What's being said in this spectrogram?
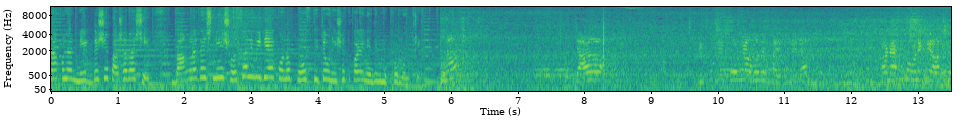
না খোলার নির্দেশের পাশাপাশি বাংলাদেশ নিয়ে সোশ্যাল মিডিয়ায় কোনো পোস্ট দিতেও নিষেধ করেন এদিন মুখ্যমন্ত্রী। যারা বিপদে পড়বে আমাদের ভাই বোনেরা কারণ এখনও অনেকে আছে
